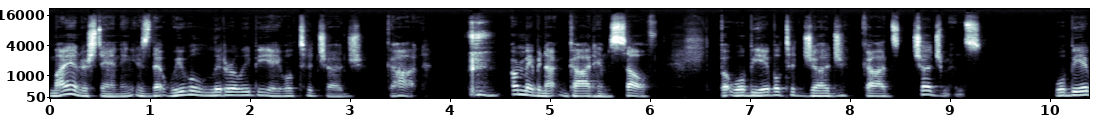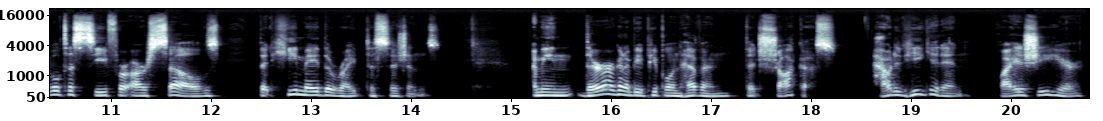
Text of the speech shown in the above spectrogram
My understanding is that we will literally be able to judge God, or maybe not God himself, but we'll be able to judge God's judgments. We'll be able to see for ourselves that he made the right decisions. I mean, there are going to be people in heaven that shock us. How did he get in? Why is she here?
